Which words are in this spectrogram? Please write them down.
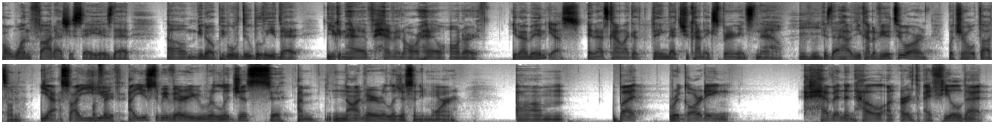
or one thought I should say is that, um, you know, people do believe that you can have heaven or hell on earth. You know what I mean? Yes. And that's kind of like a thing that you kind of experience now. Is that how you kind of view it too, or what's your whole thoughts on? Yeah, so I u- faith. I used to be very religious. Yeah. I'm not very religious anymore. Um, but regarding heaven and hell on earth, I feel that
